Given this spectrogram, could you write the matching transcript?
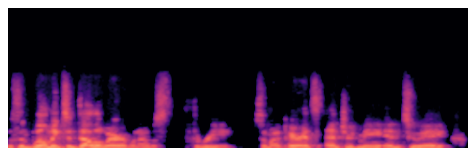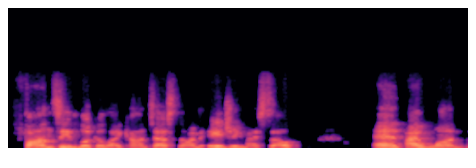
was in Wilmington, Delaware, when I was three. So my parents entered me into a Fonzie look-alike contest. Now I'm aging myself, and I won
